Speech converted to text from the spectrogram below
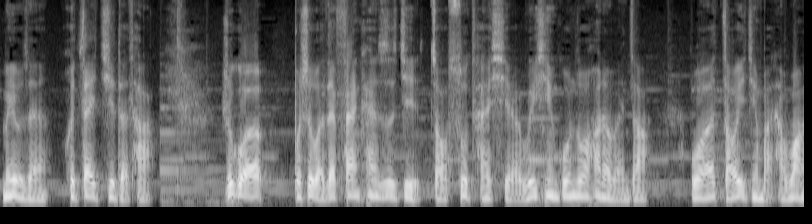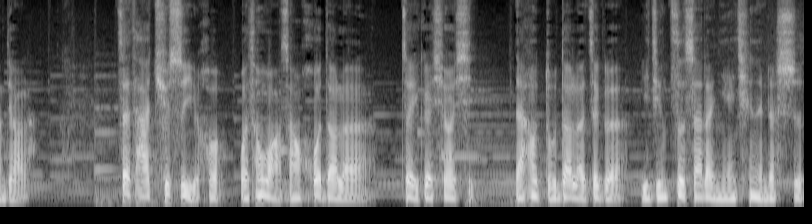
没有人会再记得他。如果不是我在翻看日记、找素材写微信公众号的文章，我早已经把他忘掉了。在他去世以后，我从网上获到了这一个消息，然后读到了这个已经自杀的年轻人的诗。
